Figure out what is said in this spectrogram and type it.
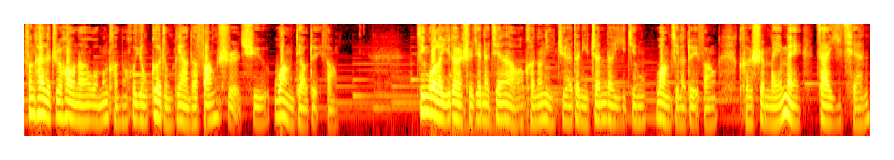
分开了之后呢，我们可能会用各种各样的方式去忘掉对方。经过了一段时间的煎熬，可能你觉得你真的已经忘记了对方，可是每每在以前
